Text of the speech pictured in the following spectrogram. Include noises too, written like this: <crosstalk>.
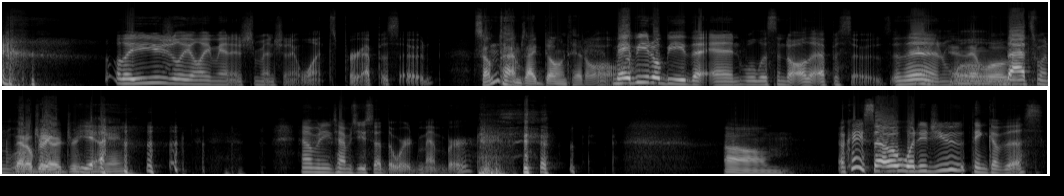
<laughs> although you usually only manage to mention it once per episode. Sometimes I don't at all. Maybe it'll be the end. We'll listen to all the episodes, and then, And we'll, then we'll- that's when we'll that'll be drink. our drinking Yeah. game. How many times you said the word member? <laughs> Um, Okay, so what did you think of this?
